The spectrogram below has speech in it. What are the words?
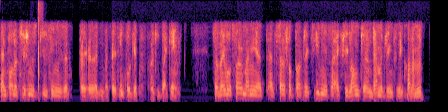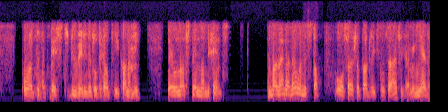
and politicians do things that they, uh, that they think will get voted back in. So they will throw money at, at social projects, even if they're actually long-term damaging to the economy, or at best do very little to help the economy they will not spend on defense. And by that, I don't want to stop all social projects in South Africa. I mean, we have a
